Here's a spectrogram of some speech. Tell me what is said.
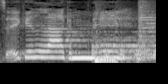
take it like a man.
